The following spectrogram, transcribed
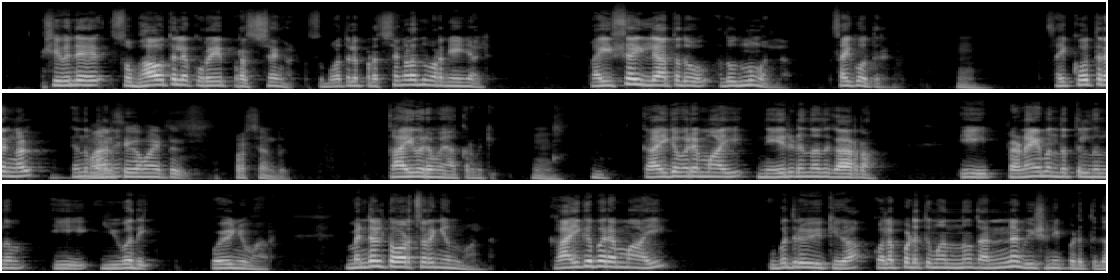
പക്ഷെ ഇവന്റെ സ്വഭാവത്തിലെ കുറേ പ്രശ്നങ്ങൾ സ്വഭാവത്തിലെ പ്രശ്നങ്ങളെന്ന് പറഞ്ഞു കഴിഞ്ഞാൽ പൈസ ഇല്ലാത്തതോ അതൊന്നുമല്ല സൈക്കോത്തരങ്ങൾ. സൈക്കോത്തരങ്ങൾ എന്ന് മാനസികമായിട്ട് പ്രശ്നമുണ്ട്. കായികപരമായി ആക്രമിക്കും. കായികപരമായി നേരിടുന്നത് കാരണം ഈ പ്രണയബന്ധത്തിൽ നിന്നും ഈ യുവതി ഒഴിഞ്ഞു മാറി. മെന്റൽ ടോർച്ചറിങ് ഒന്നുമല്ല. കായികപരമായി ഉപദ്രവിക്കുക കൊലപ്പെടുത്തുമെന്ന് തന്നെ ഭീഷണിപ്പെടുത്തുക.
